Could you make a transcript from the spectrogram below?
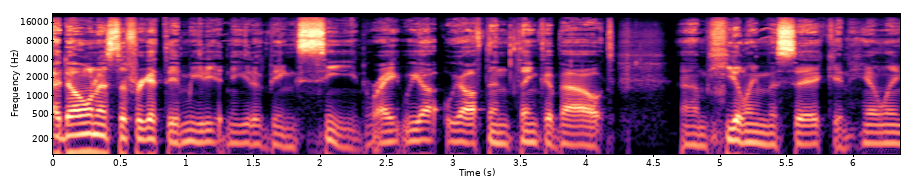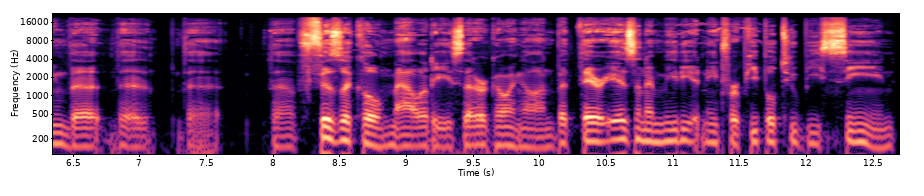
I, I don't want us to forget the immediate need of being seen, right? We uh, we often think about um, healing the sick and healing the the the the physical maladies that are going on, but there is an immediate need for people to be seen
